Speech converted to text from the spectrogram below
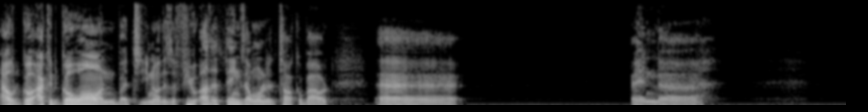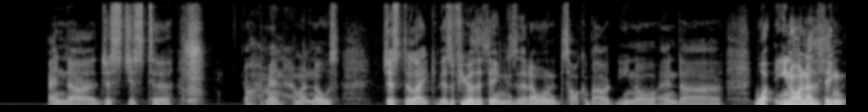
I would go I could go on, but you know, there's a few other things I wanted to talk about Uh, and uh, and uh, just just to oh man, my nose. Just to like, there's a few other things that I wanted to talk about, you know, and uh, what you know, another thing,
